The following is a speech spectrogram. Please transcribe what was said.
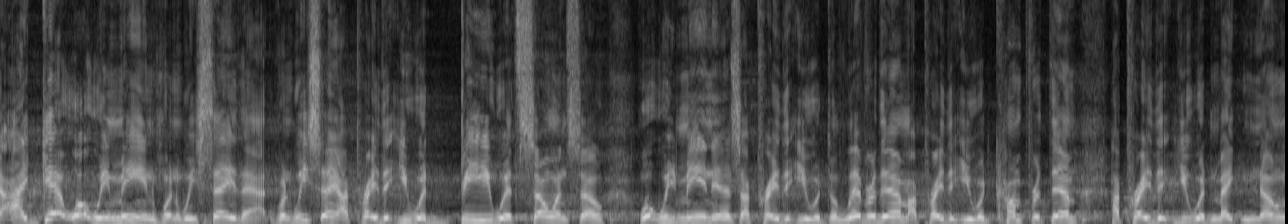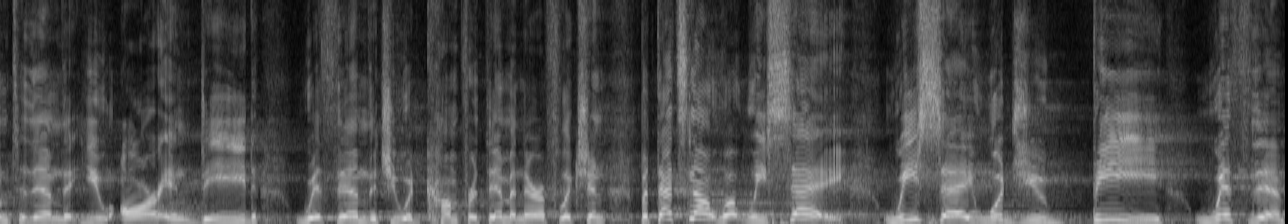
Now, I get what we mean when we say that. When we say, I pray that you would be with so and so, what we mean is, I pray that you would deliver them. I pray that you would comfort them. I pray that you would make known to them that you are indeed with them, that you would comfort them in their affliction. But that's not what we say. We say, Would you be with them?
